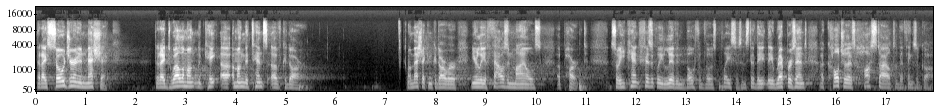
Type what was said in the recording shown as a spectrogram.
that I sojourn in Meshech, that I dwell among the, uh, among the tents of Kedar. Well, Meshech and Kedar were nearly a thousand miles apart. So he can't physically live in both of those places. Instead, they, they represent a culture that's hostile to the things of God,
